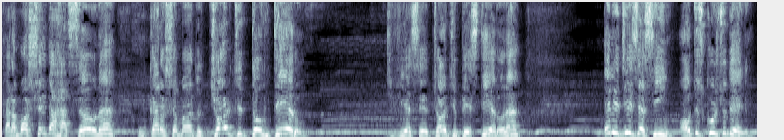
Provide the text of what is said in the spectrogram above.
cara mó cheio da ração, né? Um cara chamado George Donteiro, devia ser George Besteiro, né? Ele disse assim, ó o discurso dele,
